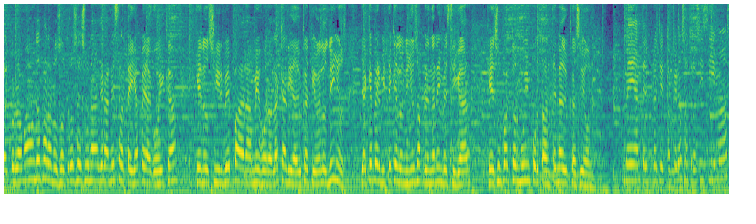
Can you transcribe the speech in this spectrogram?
El programa Ondas para nosotros es una gran estrategia pedagógica que nos sirve para mejorar la calidad educativa de los niños, ya que permite que los niños aprendan a investigar, que es un factor muy importante en la educación. Mediante el proyecto que nosotros hicimos,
